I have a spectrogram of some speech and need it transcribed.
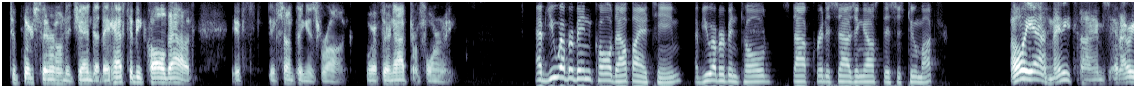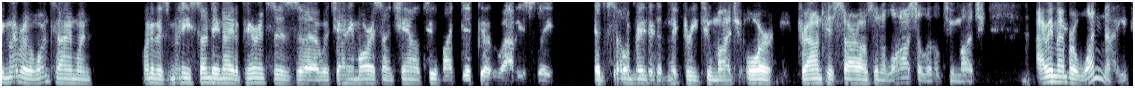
to push their own agenda. They have to be called out if if something is wrong or if they're not performing. Have you ever been called out by a team? Have you ever been told, "Stop criticizing us. This is too much"? Oh yeah, many times. And I remember the one time when one of his many Sunday night appearances uh, with Johnny Morris on Channel Two, Mike Ditka, who obviously had celebrated a victory too much or drowned his sorrows in a loss a little too much. I remember one night,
